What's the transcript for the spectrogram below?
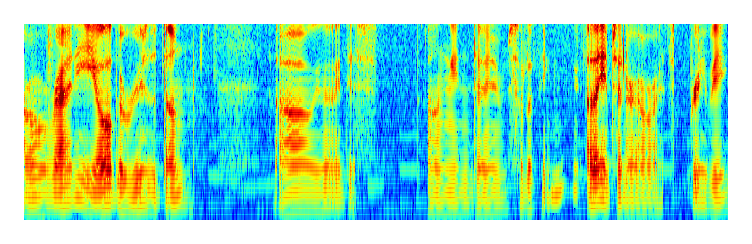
Alrighty, all the roofs are done. Uh, we got this onion dome sort of thing. I think it turned out alright. It's pretty big,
